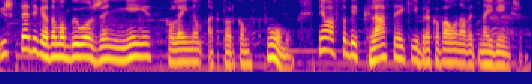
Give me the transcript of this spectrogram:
Już wtedy wiadomo było, że nie jest kolejną aktorką z tłumu. Miała w sobie klasę, jakiej brakowało nawet największym.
